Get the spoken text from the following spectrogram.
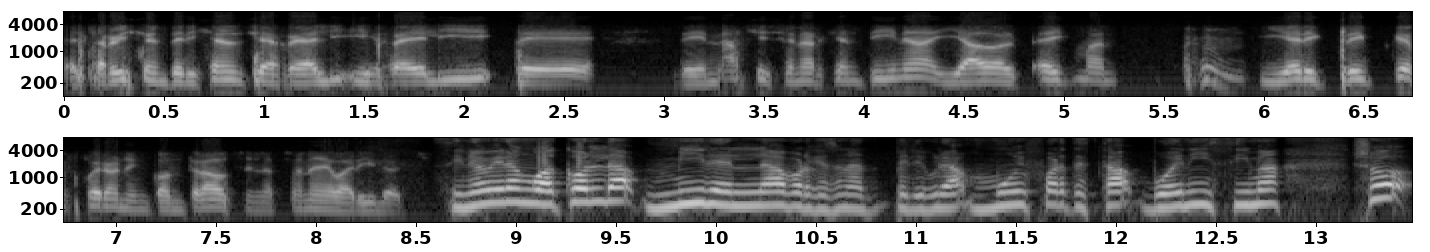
el Servicio de Inteligencia Israelí, de, nazis en Argentina y Adolf Eichmann y Eric Pripke fueron encontrados en la zona de Bariloche. Si no vieron Guacolda, mírenla porque es una película muy fuerte, está buenísima. Yo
